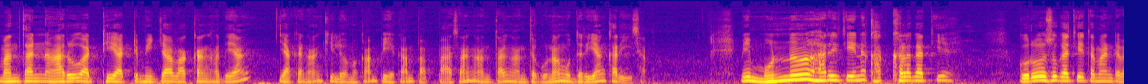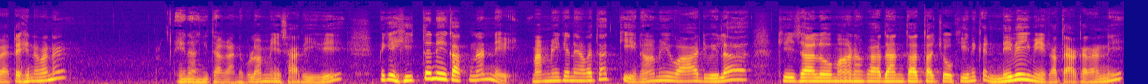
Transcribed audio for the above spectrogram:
මන්තන්හරු අට්ටි අට්ටි මිජා වක්කං හදයන් යකනං කිලෝමකම් පියකම් පප්පාසං අන්තං අන්තගුණං උදරියං කරීසං. මේ මොන හරි තියෙන කක්කල ගතිය ගොරෝසු ගතිය Tamanට වැටහෙනවනේ එහෙනම් හිතා ගන්න පුළුවන් මේ ශරීරේ මේක හිතන එකක් නන් නෙවෙයි. මම මේක නැවතත් කියනවා මේ වාඩි වෙලා කේසා ලෝමා නකා දන්තා තචෝ කියන එක නෙවෙයි මේ කතා කරන්නේ.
